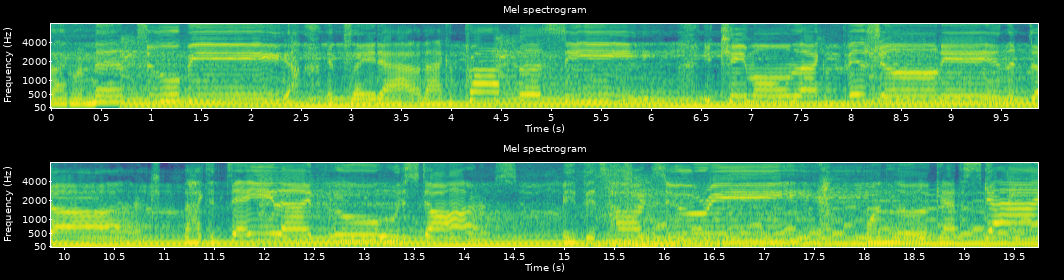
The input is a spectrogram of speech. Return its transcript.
like we're meant to be. It played out like a prophecy. You came on like a vision in the dark, like the daylight through the stars. If it's hard to read, one look at the sky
